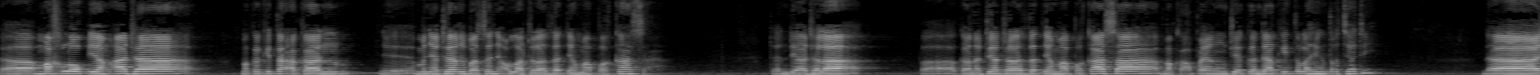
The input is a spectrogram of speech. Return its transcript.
uh, makhluk yang ada maka kita akan ya, menyadari bahasanya Allah adalah zat yang maha perkasa. Dan dia adalah uh, karena dia adalah zat yang maha perkasa maka apa yang dia kehendaki itulah yang terjadi. Dan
